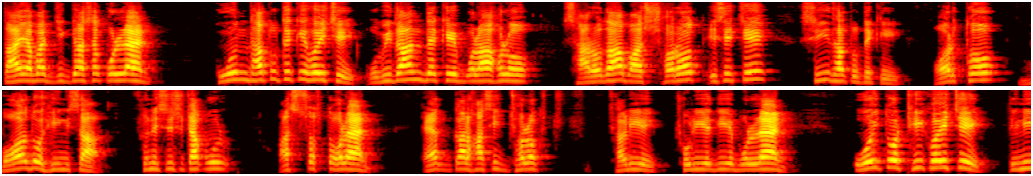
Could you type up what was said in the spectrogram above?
তাই আবার জিজ্ঞাসা করলেন, কোন ধাতু থেকে হয়েছে? অভিধান দেখে বলা হলো, সারদা বা শরৎ এসেছে শ্রী ধাতু থেকে। অর্থ, বদ ও হিংসা। শুনে শ্রী ঠাকুর আশ্বস্ত হলেন। একগাল হাসির ঝলক ছাড়িয়ে ছড়িয়ে দিয়ে বললেন, ওই তো ঠিক হয়েছে, তিনি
